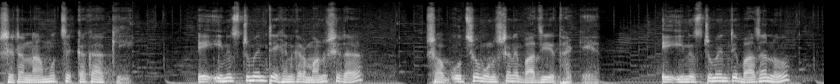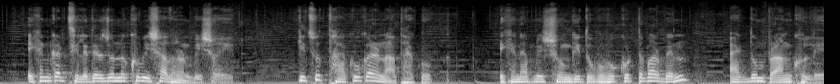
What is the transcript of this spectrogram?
সেটার নাম হচ্ছে কাকাকি। এই ইনস্ট্রুমেন্টে এখানকার মানুষেরা সব উৎসব অনুষ্ঠানে বাজিয়ে থাকে। এই ইনস্ট্রুমেন্টে বাজানো এখানকার ছেলেদের জন্য খুবই সাধারণ বিষয়। কিছু থাকুক আর না থাকুক, এখানে আপনি সংগীত উপভোগ করতে পারবেন একদম প্রাণ খুলে।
